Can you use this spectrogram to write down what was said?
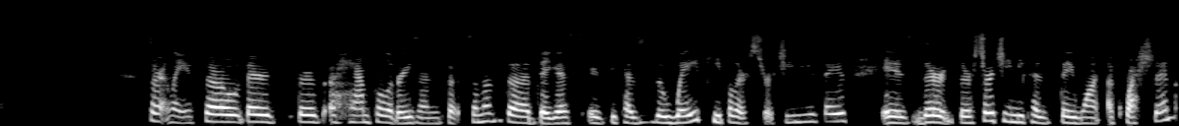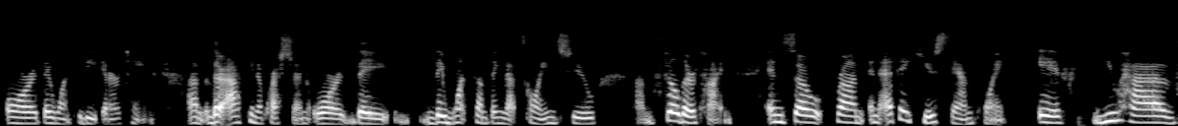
Certainly. So there's there's a handful of reasons, but some of the biggest is because the way people are searching these days is they're they're searching because they want a question or they want to be entertained. Um, they're asking a question or they they want something that's going to um, fill their time. And so from an FAQ standpoint, if you have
